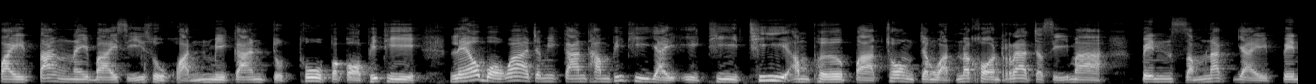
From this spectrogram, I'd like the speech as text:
ไปตั้งในบายสีสู่ขวัญ มีการจุดธูปประกอบพิธี แล้วบอกว่าจะมีการทำพิธีใหญ่อีกทีที่อำเภอปากช่องจังหวัดนครราชสีมา เป็นสำนักใหญ่เป็น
